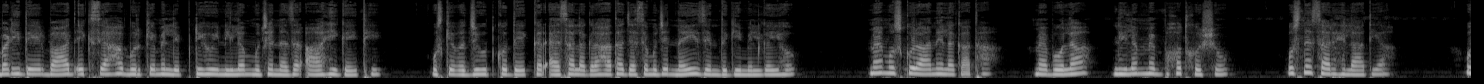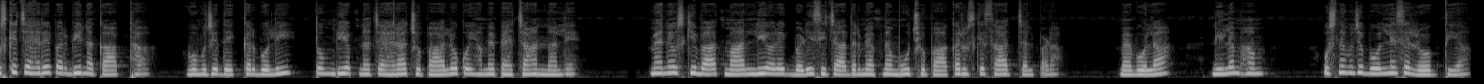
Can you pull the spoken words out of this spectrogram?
बड़ी देर बाद एक स्याह बुरके में लिपटी हुई नीलम मुझे नज़र आ ही गई थी। उसके वजूद को देखकर ऐसा लग रहा था जैसे मुझे नई ज़िंदगी मिल गई हो। मैं मुस्कुराने लगा था। मैं बोला, नीलम, मैं बहुत खुश हूँ। उसने सर हिला दिया। उसके चेहरे पर भी नकाब था। वो मुझे देखकर बोली, तुम भी अपना चेहरा छुपा लो, कोई हमें पहचान ना ले। मैंने उसकी बात मान ली और एक बड़ी सी चादर में अपना मुँह छुपाकर उसके साथ चल पड़ा। मैं बोला, नीलम, हम उसने मुझे बोलने से रोक दिया।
